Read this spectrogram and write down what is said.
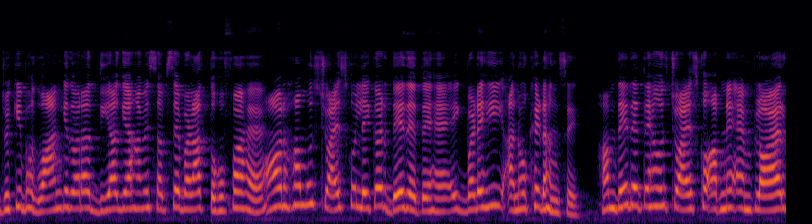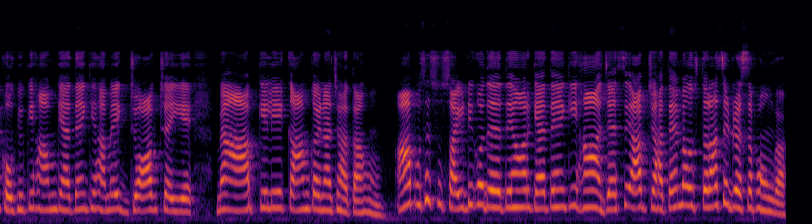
जो कि भगवान के द्वारा दिया गया हमें सबसे बड़ा तोहफा है, और हम उस चॉइस को लेकर दे देते हैं एक बड़े ही अनोखे ढंग से। हम दे देते हैं उस चॉइस को अपने एम्प्लॉयर को, क्योंकि हम कहते हैं कि हमें एक जॉब चाहिए, मैं आपके लिए काम करना चाहता हूँ। आप उसे सोसाइटी को दे देते हैं और कहते हैं कि हाँ जैसे आप चाहते हैं, मैं उस तरह से ड्रेसअप होऊँगा।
